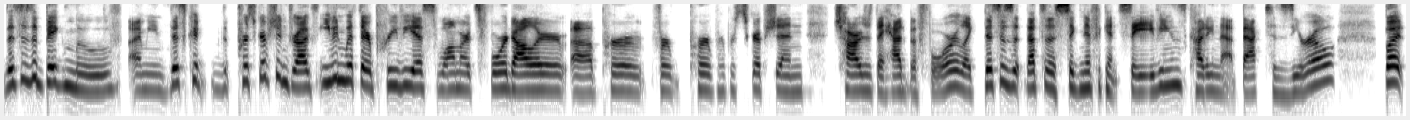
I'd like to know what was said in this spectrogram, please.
This is a big move. I mean, this could the prescription drugs, even with their previous Walmart's four dollar uh, per for per, per prescription charge that they had before. Like this is that's a significant savings, cutting that back to zero. But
